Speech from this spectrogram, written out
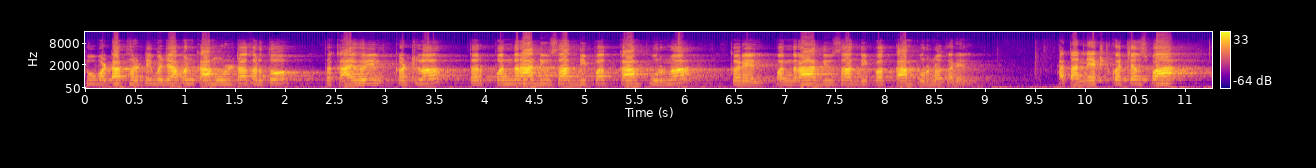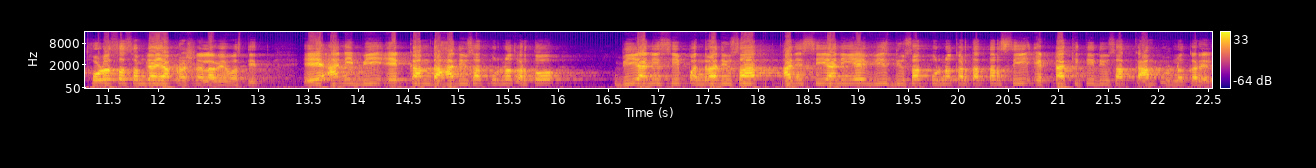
टू बटा थर्टी म्हणजे आपण काम उलटा करतो. तर काय होईल? कटलं. तर पंधरा दिवसात दीपक काम पूर्ण करेल. पंधरा दिवसात दीपक काम पूर्ण करेल. आता नेक्स्ट क्वेश्चन्स पहा. थोडंसं समजा या प्रश्नाला व्यवस्थित. ए आणि बी एक काम दहा दिवसात पूर्ण करतो. बी आणि सी पंधरा दिवसात आणि सी आणि ए वीस दिवसात पूर्ण करतात. तर सी एकटा किती दिवसात काम पूर्ण करेल?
